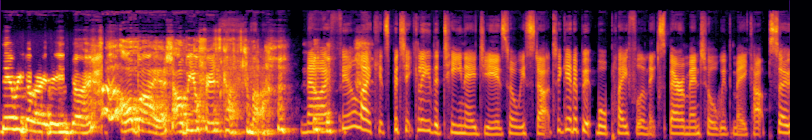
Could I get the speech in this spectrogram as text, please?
There we go. There you go. I'll buy it. I'll be your first customer. now, I feel like it's particularly the teenage years where we start to get a bit more playful and experimental with makeup. So,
